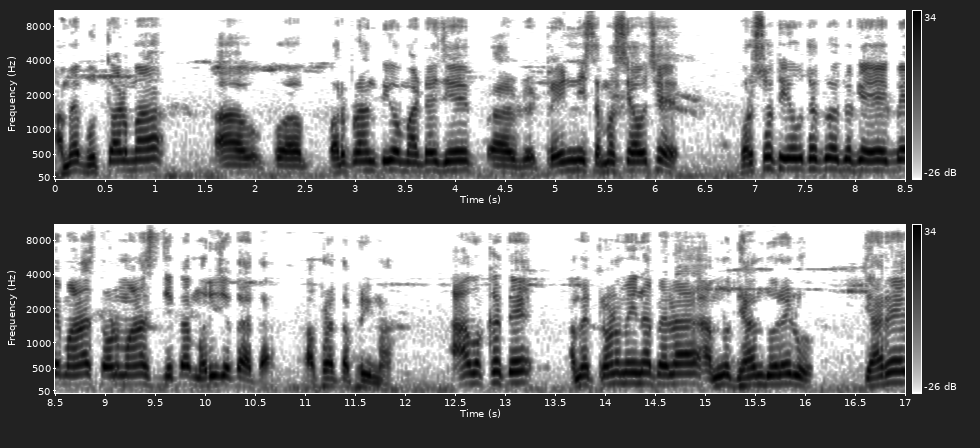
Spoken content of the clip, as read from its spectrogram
અમે ભૂતકાળમાં આ પ- માટે જે ટ્રેનની સમસ્યાઓ છે, વર્ષોથી એવું થતું હતું કે એક, બે માણસ, ત્રણ માણસ જેટલા મરી જતા હતા અફરાતફરીમાં. આ વખતે અમે ત્રણ મહિના પહેલાં આમનું ધ્યાન દોરેલું, ત્યારે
